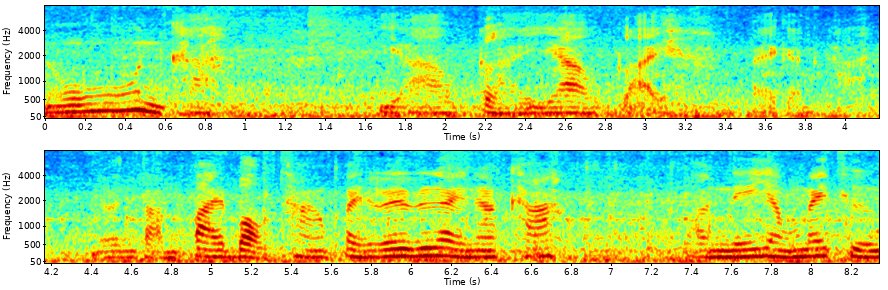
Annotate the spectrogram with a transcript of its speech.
นู้นค่ะ ยาวไกลยาวไกลไปกันค่ะ เดินตามป้ายบอกทางไปเรื่อย ๆ นะคะ ตอนนี้ยังไม่ถึง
